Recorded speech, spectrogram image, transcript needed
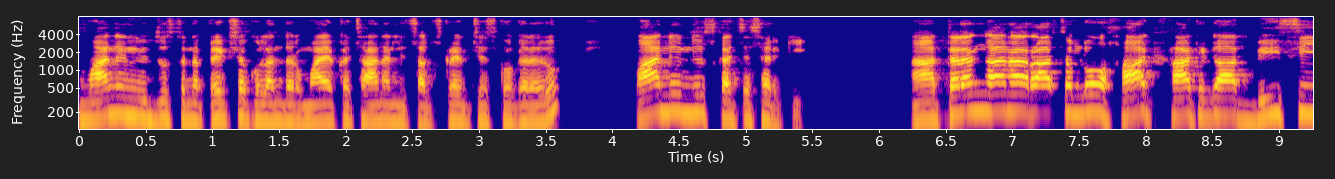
మార్నింగ్ న్యూస్ చూస్తున్న ప్రేక్షకులందరూ మా యొక్క ఛానల్ని సబ్స్క్రైబ్ చేసుకోగలరు. మార్నింగ్ న్యూస్ వచ్చేసరికి తెలంగాణ రాష్ట్రంలో హాట్ హాట్గా బీసీ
